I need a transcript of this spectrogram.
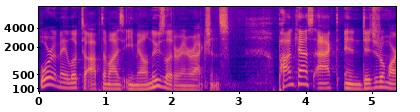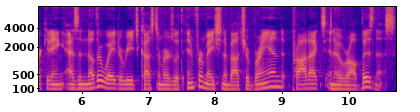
or it may look to optimize email newsletter interactions. Podcasts act in digital marketing as another way to reach customers with information about your brand, products, and overall business.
